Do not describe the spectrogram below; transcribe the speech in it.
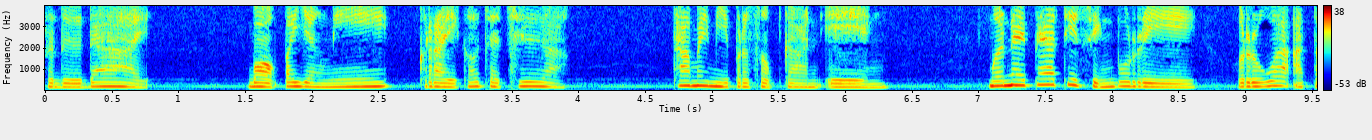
สะดือได้ บอกไปอย่างนี้ ใครเขาจะเชื่อ ถ้าไม่มีประสบการณ์เอง เหมือนในแพทย์ที่สิงห์บุรี รู้ว่าอาต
